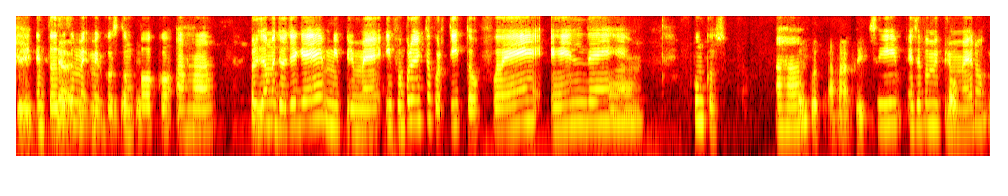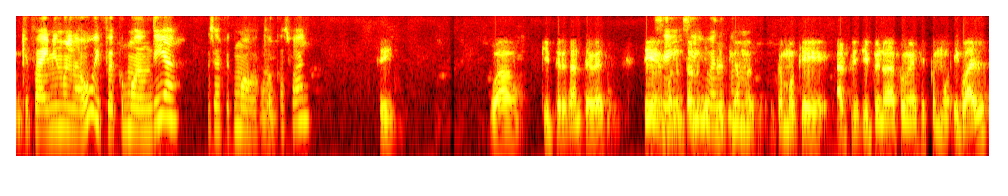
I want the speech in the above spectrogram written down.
Entonces eso me, me costó un poco. Ajá. Pero digamos, yo llegué, mi primer, y fue un proyecto cortito, fue el de Puncos. Ajá. Puncos, ajá, sí. Sí, ese fue mi primero, que fue ahí mismo en la U y fue como de un día. O sea, fue como todo casual. Sí. Wow, qué interesante, ¿ves? Sí, en digamos, como que al principio no da con ese, como, igual,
